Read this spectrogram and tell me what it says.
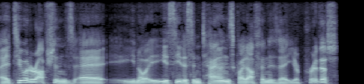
Uh, two other options. Uh, you know, you see this in towns quite often. Is uh, your privet.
